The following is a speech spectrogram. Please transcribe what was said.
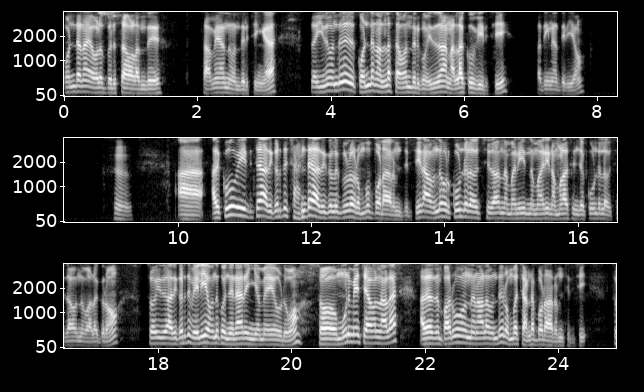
கொண்டைனா எவ்வளோ பெருசாக வளர்ந்து செமையாந்து வந்துருச்சுங்க. ஸோ இது வந்து கொண்டை நல்லா செவந்திருக்கும். இதுதான் நல்லா கூவிருச்சு. பார்த்தீங்கன்னா தெரியும். அது கூவிடுச்சு. அதுக்கடுத்து சண்டை அதுகளுக்குள்ள ரொம்ப போட ஆரம்பிச்சிருச்சு. நான் வந்து ஒரு கூண்டில் வச்சு தான் இந்த மாதிரி இந்த மாதிரி நம்மளா செஞ்ச கூண்டில் வச்சு தான் வந்து வளர்க்குறோம். ஸோ இது அதுக்கடுத்து வெளியே வந்து கொஞ்ச நேரம் இங்கே மேய விடுவோம். ஸோ மூணுமே சேவல்னால அதாவது அந்த பருவம் வந்தனால வந்து ரொம்ப சண்டை போட ஆரம்பிச்சிருச்சு. ஸோ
